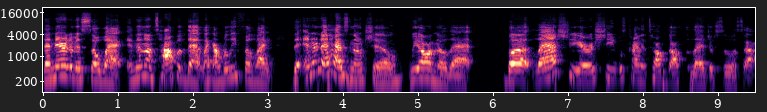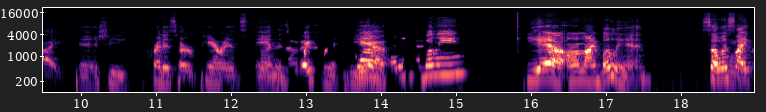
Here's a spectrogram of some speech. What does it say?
That narrative is so whack. And then on top of that, like I really feel like the internet has no chill. We all know that. But last year, she was kind of talked off the ledge of suicide, and she credits her parents Oh, and his boyfriend. Yeah, bullying. yeah, online bullying. So it's Mhm. like,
